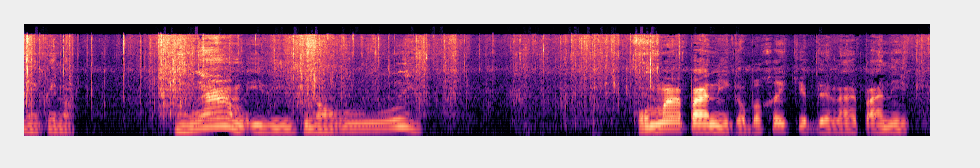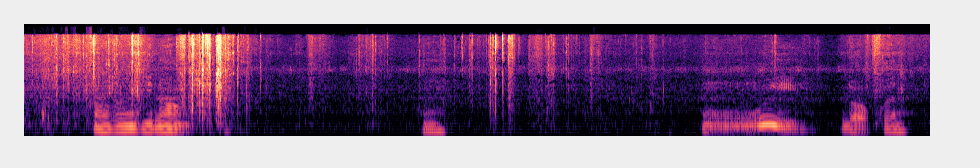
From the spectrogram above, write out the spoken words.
นี่พี่น้องงามอีหลีพี่น้องอุ้ยผมมาปลาหนีก็บ่เคยเก็บได้หลายปลาหนีมาเบิ่งพี่น้องอุ้ยดอกเพิ่นนี่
